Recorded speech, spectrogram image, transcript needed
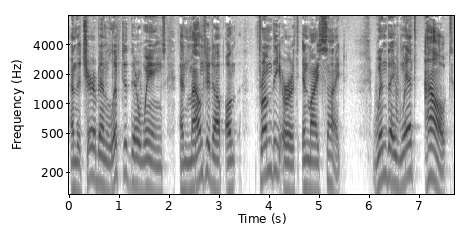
and the cherubim lifted their wings and mounted up on, from the earth in my sight. When they went out,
